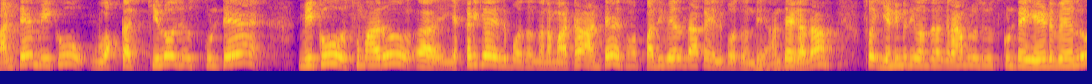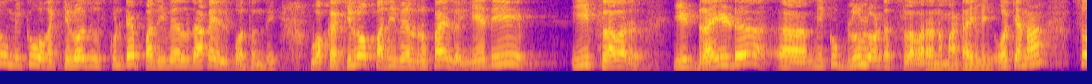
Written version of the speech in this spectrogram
అంటే మీకు ఒక్క కిలో చూసుకుంటే మీకు సుమారు ఎక్కడికే వెళ్ళిపోతుంది అనమాట అంటే పదివేల దాకా వెళ్ళిపోతుంది. అంతే కదా? సో ఎనిమిది వందల గ్రాములు చూసుకుంటే ఏడు వేలు మీకు ఒక కిలో చూసుకుంటే పదివేల దాకా వెళ్ళిపోతుంది. ఒక కిలో పదివేల రూపాయలు. ఏది? ఈ ఫ్లవర్ ఈ డ్రైడ్ మీకు బ్లూ లోటస్ ఫ్లవర్ అనమాట ఇవి. ఓకేనా? సో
